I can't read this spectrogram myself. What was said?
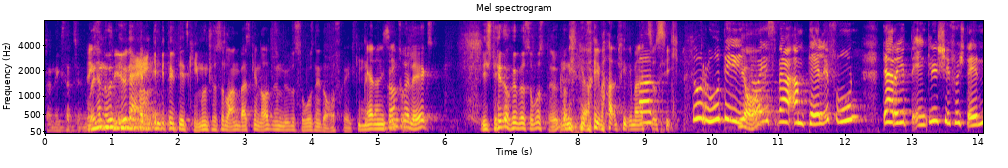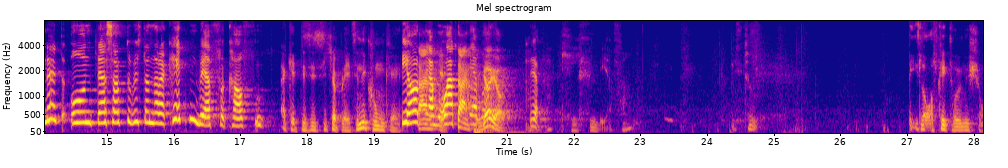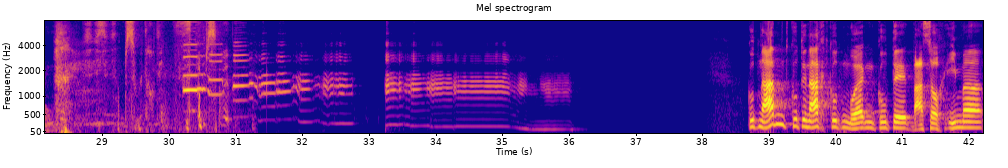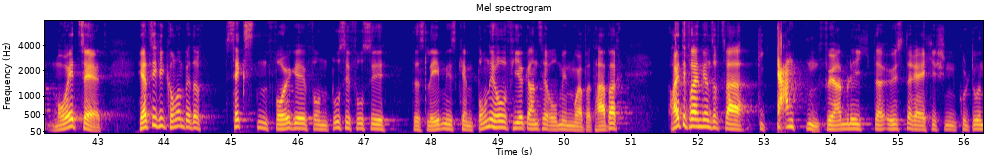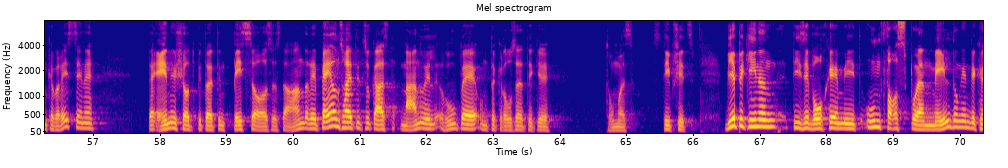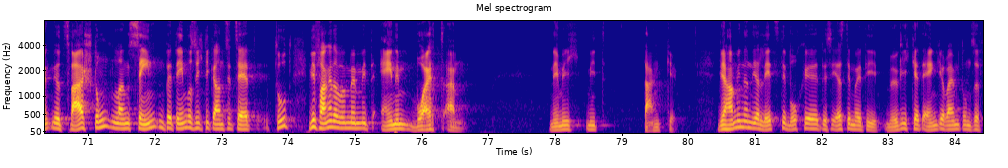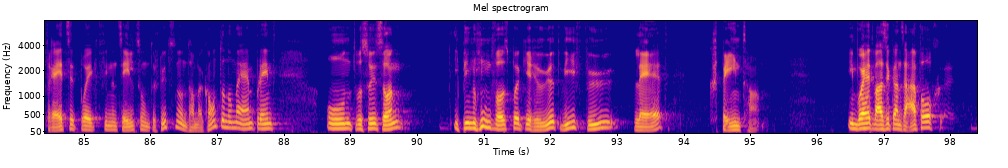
Erzählen. Wegen Weiß ich nur, Bürger- nein, bitte, jetzt kennen wir uns schon so lange, weiß genau, dass ich mich über sowas nicht aufregt. Ja, dann ist Ganz eh relaxed. Ich stehe doch über sowas drüber. Ja, ich war bin immer nicht so sicher. Du Rudi, Ja. da ist wer am Telefon, der redet Englisch, ich verstehe nicht, und der sagt, du willst einen Raketenwerfer kaufen. Okay, das ist sicher Blödsinn, ich komme gleich. Ja, danke, der Wort, Danke, der ja, ja. Ja. Raketenwerfer? Bist du. Ein bisschen aufgeregt habe ich mich schon. Das ist absurd, Rudi. Absurd. Guten Abend, gute Nacht, guten Morgen, gute was auch immer, Mahlzeit. Herzlich willkommen bei der sechsten Folge von Bussi Fussi, das Leben ist kein Ponyhof, hier ganz herum in Morbad-Habach. Heute freuen wir uns auf zwei Giganten förmlich der österreichischen Kultur- und Kabarettszene. Der eine schaut bedeutend besser aus als der andere. Bei uns heute zu Gast Manuel Rube und der großartige Thomas Stipschitz. Wir beginnen diese Woche mit unfassbaren Meldungen. Wir könnten ja zwei Stunden lang senden bei dem, was sich die ganze Zeit tut. Wir fangen aber mal mit einem Wort an, nämlich mit Danke. Wir haben Ihnen ja letzte Woche das erste Mal die Möglichkeit eingeräumt, unser Freizeitprojekt finanziell zu unterstützen und haben eine Kontonummer einblendet. Und was soll ich sagen? Ich bin unfassbar gerührt, wie viel Leute gespendet haben. In Wahrheit war es ja ganz einfach,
